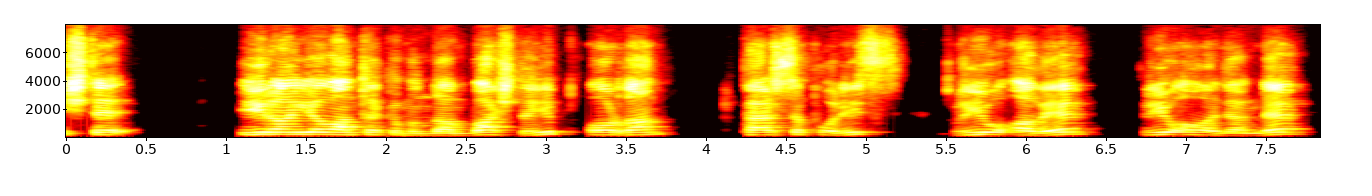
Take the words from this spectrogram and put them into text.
İşte İran Yavan takımından başlayıp oradan Persepolis, Rio Ave, Rio Ave'den de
